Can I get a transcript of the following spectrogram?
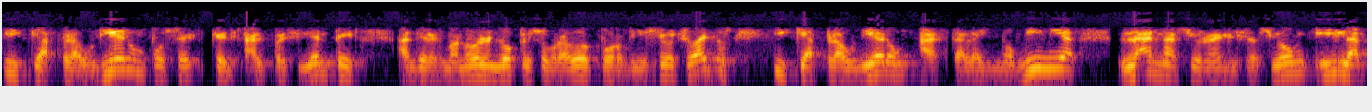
y que aplaudieron pues, eh, al presidente Andrés Manuel López Obrador por 18 años y que aplaudieron hasta la ignominia, la nacionalización y la,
